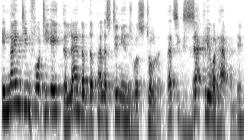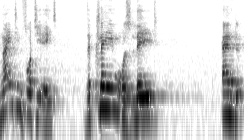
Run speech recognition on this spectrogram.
in 1948, the land of the Palestinians was stolen. That's exactly what happened. In 1948, the claim was laid, and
